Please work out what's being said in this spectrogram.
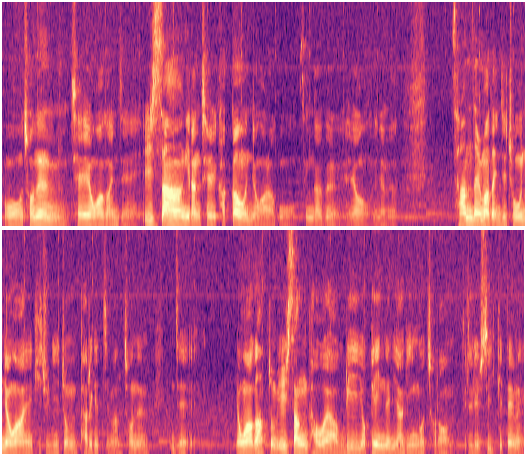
어, 저는 제 영화가 이제 일상이랑 제일 가까운 영화라고 생각을 해요. 왜냐면 사람들마다 이제 좋은 영화의 기준이 좀 다르겠지만 저는 이제 영화가 좀 일상다워야 우리 옆에 있는 이야기인 것처럼 들릴 수 있기 때문에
